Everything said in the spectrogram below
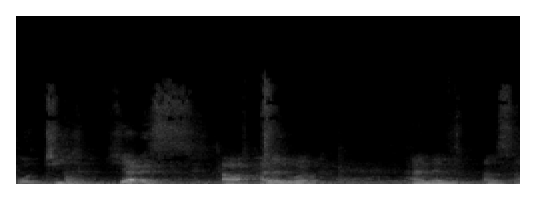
for t. Here is our final one, final answer.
